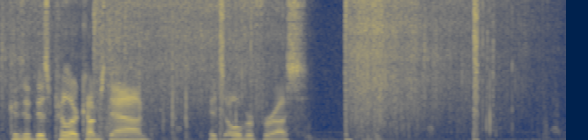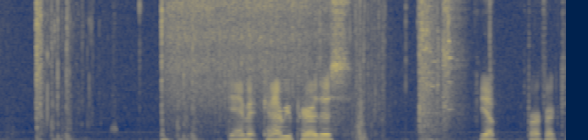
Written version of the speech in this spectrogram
Because if this pillar comes down, it's over for us. Damn it, can I repair this? Yep, perfect.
